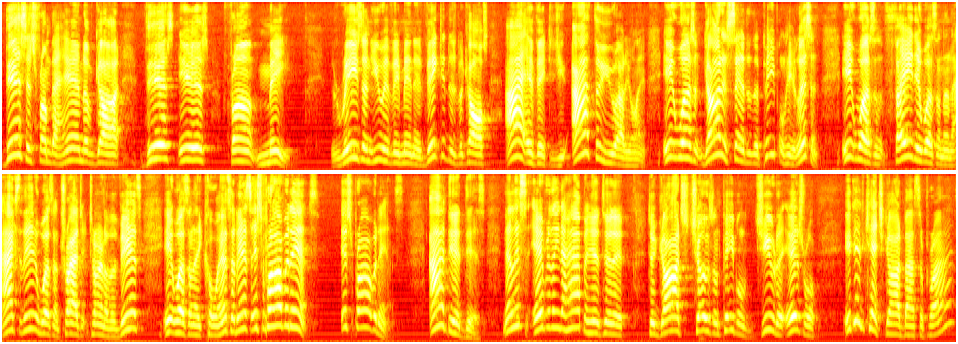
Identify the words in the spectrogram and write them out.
This is from the hand of God. This is from me. The reason you have been evicted is because I evicted you. I threw you out of your land. It wasn't, God is saying to the people here, listen, it wasn't fate, it wasn't an accident, it wasn't a tragic turn of events, it wasn't a coincidence, it's providence. It's providence. I did this. Now listen, everything that happened here to the to God's chosen people, Judah, Israel, it didn't catch God by surprise.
